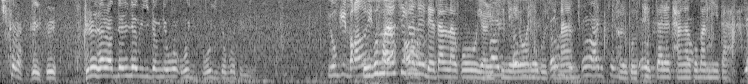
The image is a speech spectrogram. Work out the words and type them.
시끄러. 그, 그, 그런 사람들은 여기 이 동네 오, 오, 오지도 못합니다. 여기 마을이 5분만 다요? 시간을 내달라고 열심히 애원해보지만 결국 퇴짜를 당하고 맙니다. 그.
